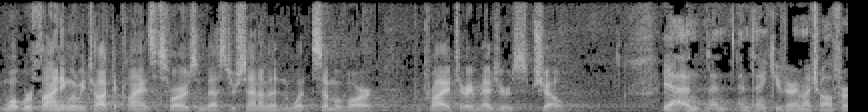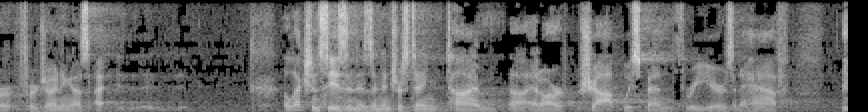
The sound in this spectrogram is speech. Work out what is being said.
what we're finding when we talk to clients as far as investor sentiment and what some of our proprietary measures show. Yeah, and, and, and thank you very much all for, for joining us. I, Election season is an interesting time uh, at our shop. We spend three years and a half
